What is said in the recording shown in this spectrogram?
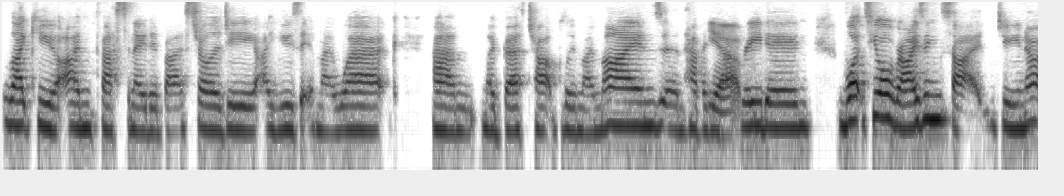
like you, I'm fascinated by astrology. I use it in my work. Um, my birth chart blew my mind and having yeah. reading. What's your rising sign? Do you know?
